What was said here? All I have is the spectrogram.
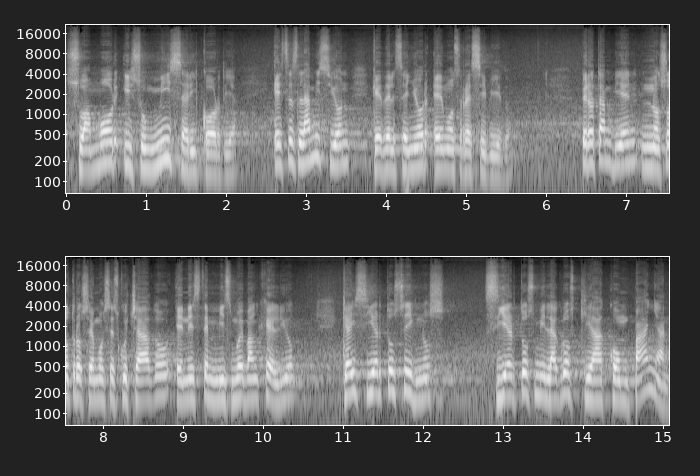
su amor y su misericordia. Esta es la misión que del Señor hemos recibido. Pero también nosotros hemos escuchado en este mismo Evangelio que hay ciertos signos, ciertos milagros que acompañan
